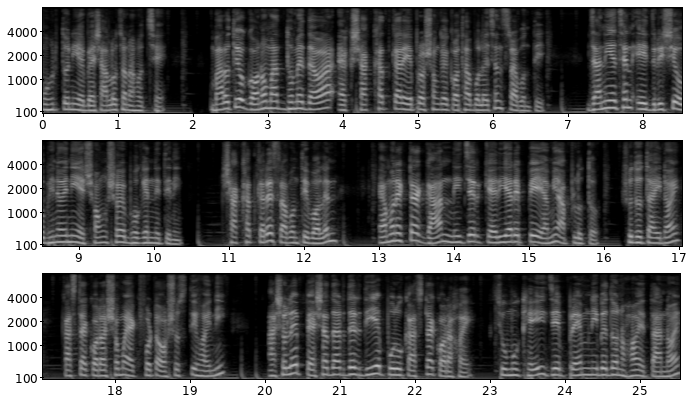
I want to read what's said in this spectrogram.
মুহূর্ত নিয়ে বেশ আলোচনা হচ্ছে। ভারতীয় গণমাধ্যমে দেওয়া এক সাক্ষাৎকারে এ প্রসঙ্গে কথা বলেছেন শ্রাবন্তী। জানিয়েছেন, এই দৃশ্যে অভিনয় নিয়ে সংশয়ে ভোগেননি তিনি। সাক্ষাৎকারে শ্রাবন্তী বলেন, এমন একটা গান নিজের ক্যারিয়ারে পেয়ে আমি আপ্লুত। শুধু তাই নয়, কাজটা করার সময় এক ফোঁটা অস্বস্তি হয়নি আসলে পেশাদারদের দিয়ে পুরো কাজটা করা হয়। চুমু খেয়েই যে প্রেম নিবেদন হয় তা নয়,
